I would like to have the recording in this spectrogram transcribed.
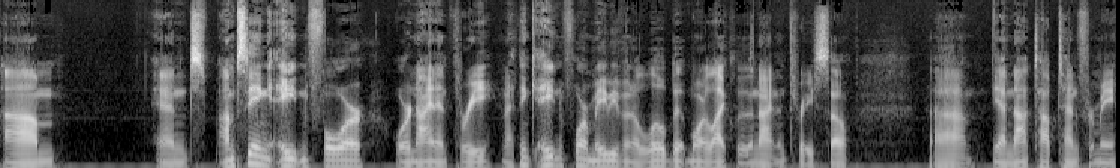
Um, and I'm seeing eight and four or nine and three, and I think eight and four maybe even a little bit more likely than nine and three. So, um, yeah, not top ten for me.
